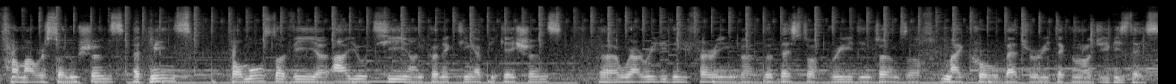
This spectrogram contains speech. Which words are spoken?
from our solutions. That means for most of the uh, IoT and connecting applications, uh, we are really delivering the, the best of breed in terms of micro battery technology these days.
